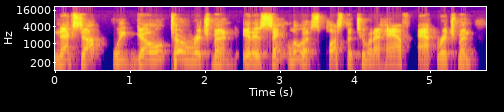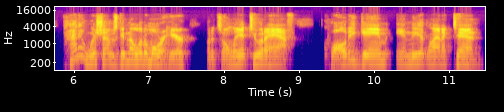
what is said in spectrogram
Next up, we go to Richmond. It is St. Louis plus the two and a half at Richmond. Kind of wish I was getting a little more here, but it's only at two and a half. Quality game in the Atlantic 10.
